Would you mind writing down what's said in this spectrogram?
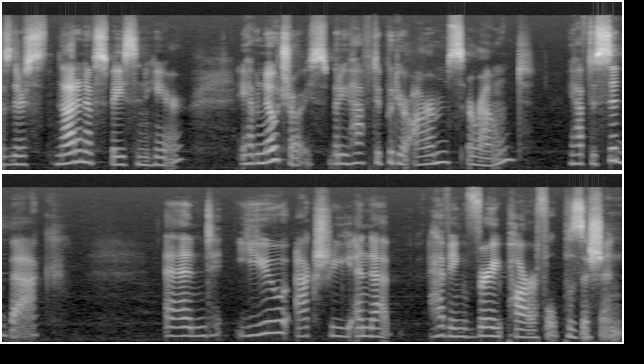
because there's not enough space in here. You have no choice, but you have to put your arms around. You have to sit back and you actually end up having very powerful position.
